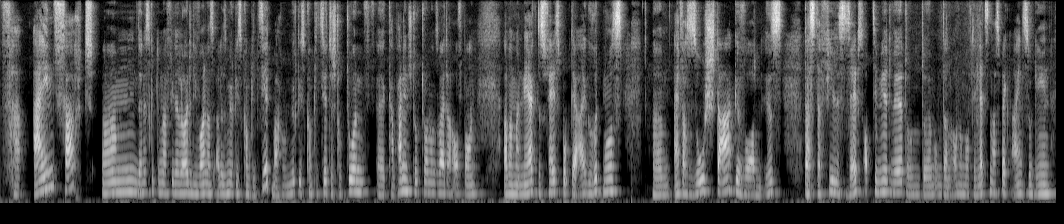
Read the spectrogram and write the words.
vereinfacht, ähm, denn es gibt immer viele Leute, die wollen das alles möglichst kompliziert machen und möglichst komplizierte Strukturen, äh, Kampagnenstrukturen und so weiter aufbauen. Aber man merkt, dass Facebook, der Algorithmus, ähm, einfach so stark geworden ist, dass da vieles selbst optimiert wird und ähm, um dann auch nochmal auf den letzten Aspekt einzugehen,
